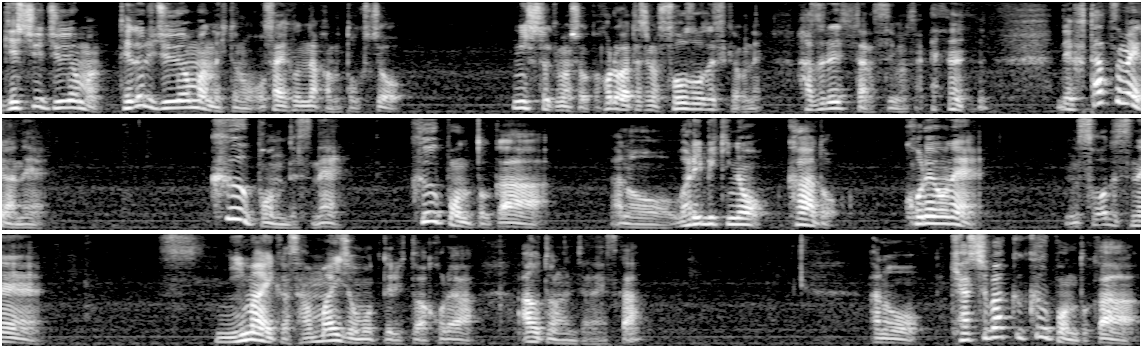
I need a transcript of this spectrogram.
月収14万。手取り14万の人のお財布の中の特徴にしときましょうか。これは私の想像ですけどね。外れてたらすいません。で2つ目がねクーポンですね。クーポンとかあの割引のカード。これをねそうですね。2枚か3枚以上持ってる人はこれはアウトなんじゃないですか？あのキャッシュバッククーポンとか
